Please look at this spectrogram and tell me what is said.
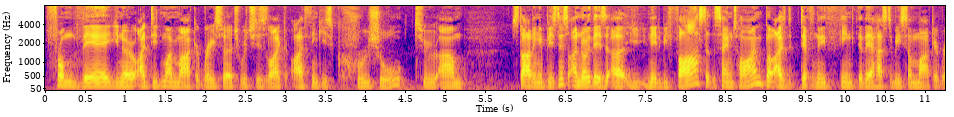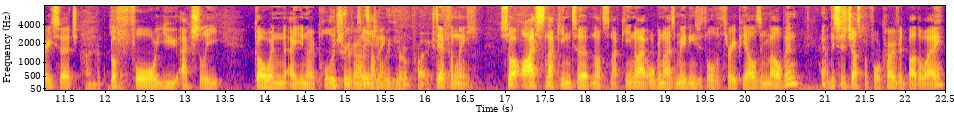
from there, you know, I did my market research, which is like I think is crucial to um, starting a business. I know there's uh, you need to be fast at the same time, but I definitely think that there has to be some market research 100%. before you actually go and uh, you know pull the Be trigger on something. with your approach. Definitely. So I snuck into, not snuck in, I organised meetings with all the 3PLs in Melbourne. Uh, this is just before COVID, by the way.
